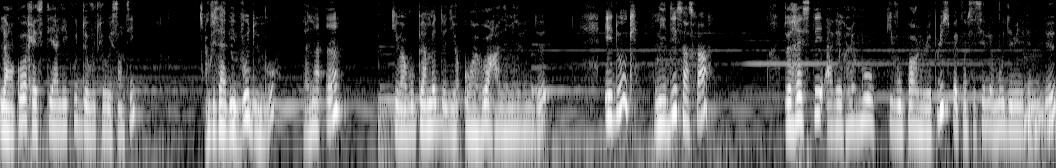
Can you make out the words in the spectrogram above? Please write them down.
Là encore, restez à l'écoute de votre ressenti. Vous avez vos deux mots. Il y en a un qui va vous permettre de dire au revoir à 2022. Et donc, l'idée, ça sera de rester avec le mot qui vous parle le plus. Par exemple, si c'est le mot 2022,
